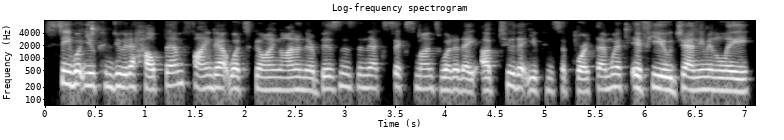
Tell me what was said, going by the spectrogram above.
see what you can do to help them find out what's going on in their business the next six months. What are they up to that you can support them with if you genuinely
